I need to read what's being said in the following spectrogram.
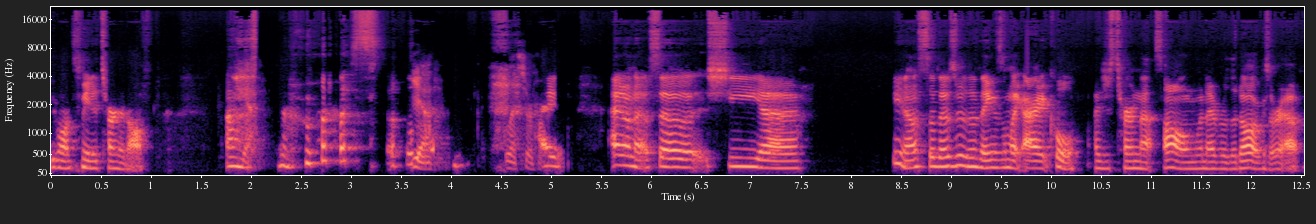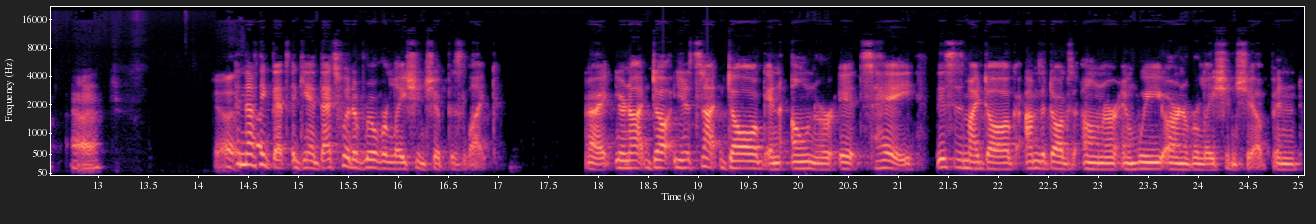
she wants me to turn it off. Uh, yeah. so, yeah. Bless her heart. I, I don't know. So she, uh, you know, so those are the things I'm like, all right, cool. I just turn that song whenever the dogs are out. Uh, yeah. And I think that's again, that's what a real relationship is like right? You're not dog You know, it's not dog and owner. It's hey this is my dog. I'm the dog's owner and we are in a relationship and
